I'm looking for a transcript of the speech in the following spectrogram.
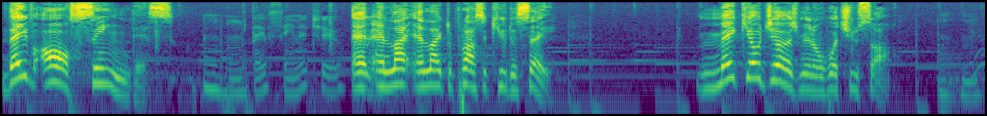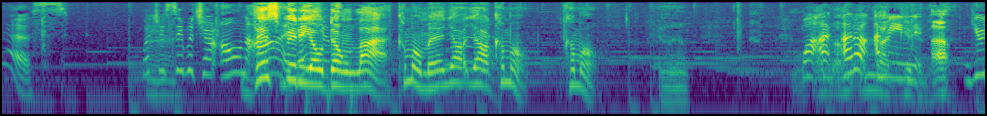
They've all seen this, hmm They've seen it too. and and like and like the prosecutor say, make your judgment on what you saw. Yes. What you see with your own eyes. This video should- don't lie. Come on, man, y'all, y'all, come on, come on. Yeah. Well, I, I'm- I don't. I'm I not mean, giving it. Uh, you're.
